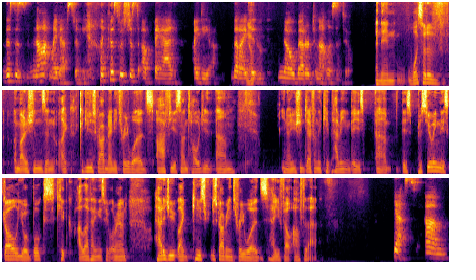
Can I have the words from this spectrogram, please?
this is not my destiny. Like this was just a bad idea that i yep. didn't know better to not listen to. And then what sort of emotions and like could you describe maybe three words after your son told you um you know you should definitely keep having these um, this pursuing this goal your books keep i love having these people around. How did you like can you describe it in three words how you felt after that? Yes um,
